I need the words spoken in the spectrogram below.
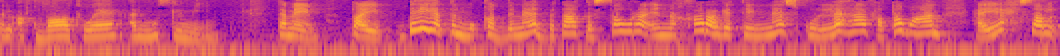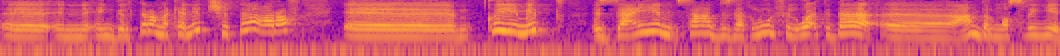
الأقباط والمسلمين. تمام. طيب ديت المقدمات بتاعت الثورة إن خرجت الناس كلها فطبعا هيحصل آه إن إنجلترا ما كانتش تعرف آه قيمة الزعيم سعد زغلول في الوقت ده آه عند المصريين.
